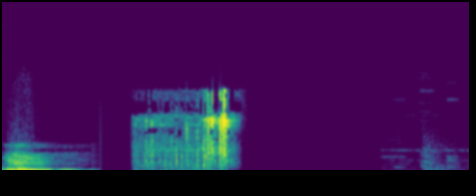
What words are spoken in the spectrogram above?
Mm-hmm.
